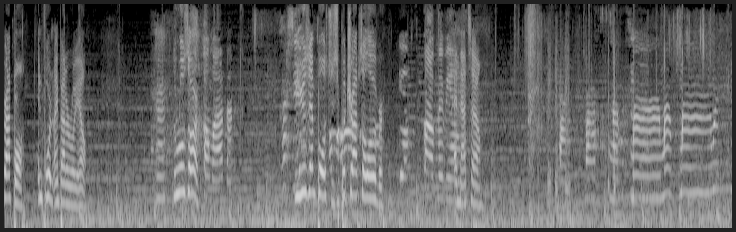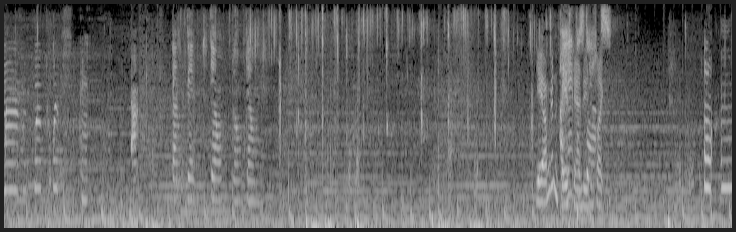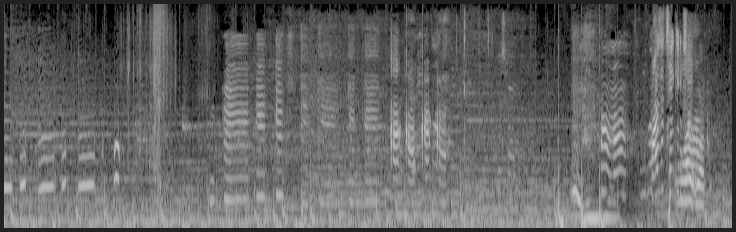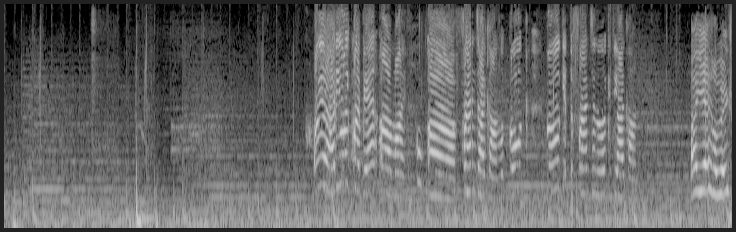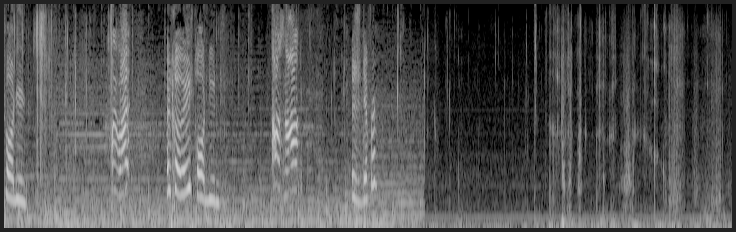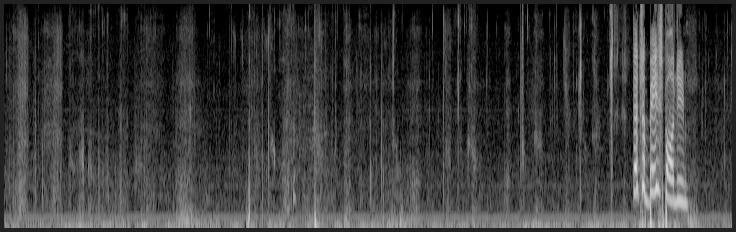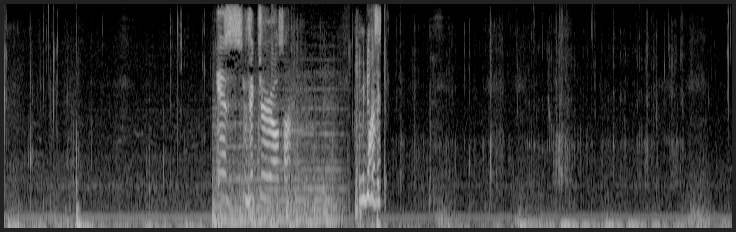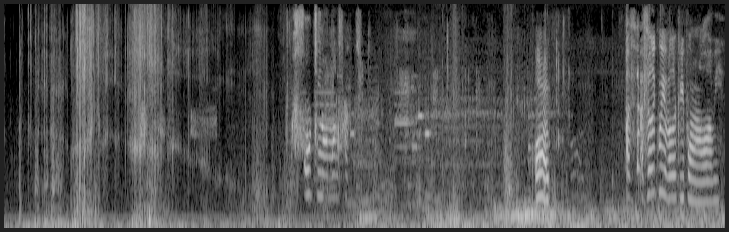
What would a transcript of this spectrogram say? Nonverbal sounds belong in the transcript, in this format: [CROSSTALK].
trap ball in Fortnite Battle Royale. Hmm? The rules are Oh my. You use impulses, you put traps all over, Yeah. Uh, maybe. and that's how. Yeah, I'm getting face cam, dude. Just like. Why is it taking so long? work? Oh yeah, how do you like my band? Uh, my uh friends icon. Look, go look, go look at the friends and look at the icon. Oh yeah, it's a race car, dude. Wait, what? It's a race car, dude. No, it's not. Is it different? That's a baseball, dude. Is Victor also? Let me do the What? victor. Fourteen online friends. Oh, I, I feel like we have other people in our lobby.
